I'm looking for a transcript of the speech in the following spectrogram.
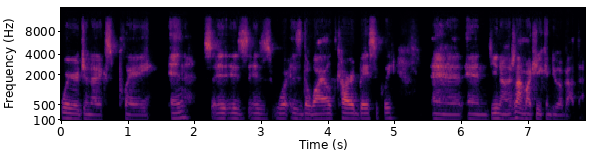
where your genetics play in so is is what is the wild card basically. And and you know, there's not much you can do about that.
